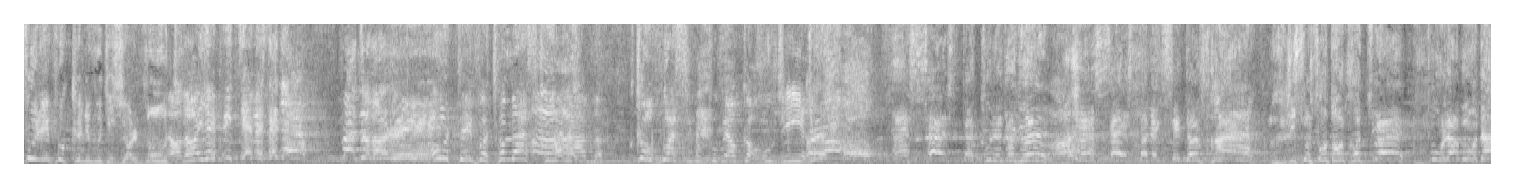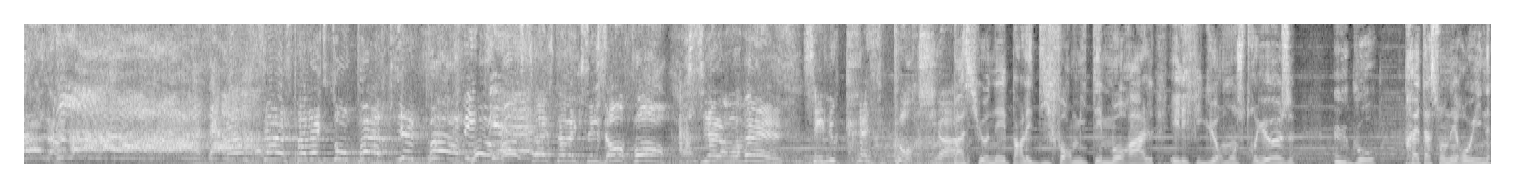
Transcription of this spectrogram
voulez-vous que nous vous disions le vôtre? Non, non, ayez pitié, mes seigneurs Pas devant lui! Ôtez votre masque, Ah. madame Qu'on voit si vous pouvez encore rougir. Inceste à tous les degrés! Inceste avec ses deux frères qui se sont entretués pour l'amour d'elle! Inceste Pitié Inceste avec ses enfants si elle en avait C'est Lucrèce Borgia Passionné par les difformités morales et les figures monstrueuses, Hugo prête à son héroïne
